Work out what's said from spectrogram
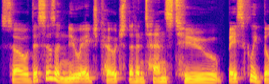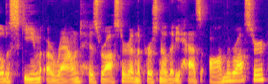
So, this is a new age coach that intends to basically build a scheme around his roster and the personnel that he has on the roster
